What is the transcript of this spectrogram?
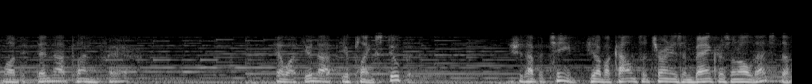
well, they're not playing fair. Know what? You're not. You're playing stupid. You should have a team. You should have accountants, attorneys, and bankers and all that stuff.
